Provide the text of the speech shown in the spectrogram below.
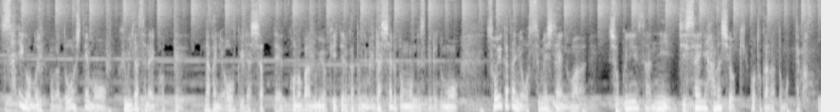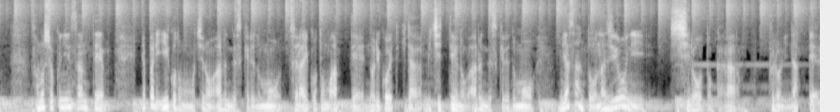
最後の一歩がどうしても踏み出せない子って中には多くいらっしゃってこの番組を聞いている方にもいらっしゃると思うんですけれどもそういう方にお勧めしたいのは職人さんに実際に話を聞くことかなと思ってます。その職人さんってやっぱりいいことももちろんあるんですけれども辛いこともあって乗り越えてきた道っていうのがあるんですけれども皆さんと同じように素人からプロになって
